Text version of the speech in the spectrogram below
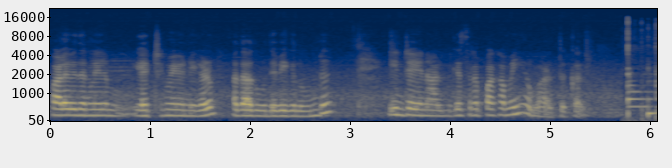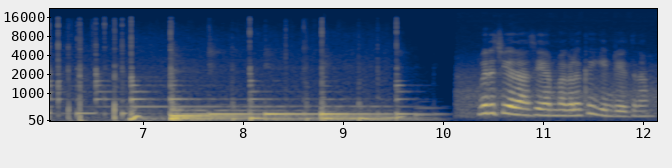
பல விதங்களிலும் ஏற்றுமை நிகழும் அதாவது உதவிகள் உண்டு. இன்றைய நாள் மிக சிறப்பாக அமைய வாழ்த்துக்கள். விருச்சிக ராசி அன்பர்களுக்கு இன்றைய தினம்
